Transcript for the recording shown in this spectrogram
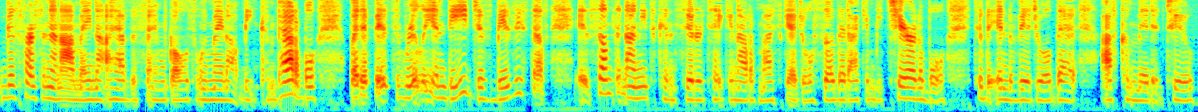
this person and I may not have the same goals. We may not be compatible. But if it's really indeed just busy stuff, it's something I need to consider taking out of my schedule so that I can be charitable to the individual that I've committed to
